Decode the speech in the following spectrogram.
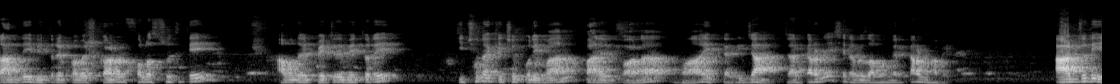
টান দিয়ে ভিতরে প্রবেশ করার ফলশ্রুতিতে আমাদের পেটের ভেতরে কিছু না কিছু পরিমাণ পানির কণা ধোঁয়া ইত্যাদি যায় যার কারণে সেটা রোজা ভঙ্গের কারণ হবে। আর যদি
